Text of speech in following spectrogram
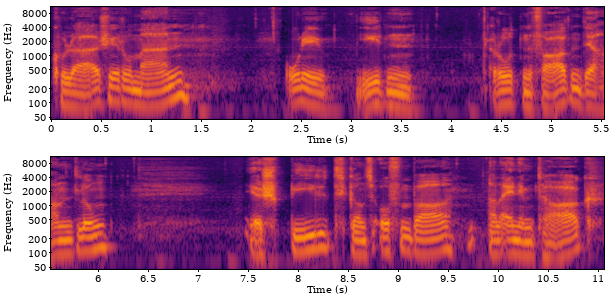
Collage-Roman, ohne jeden roten Faden der Handlung. Er spielt ganz offenbar an einem Tag,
